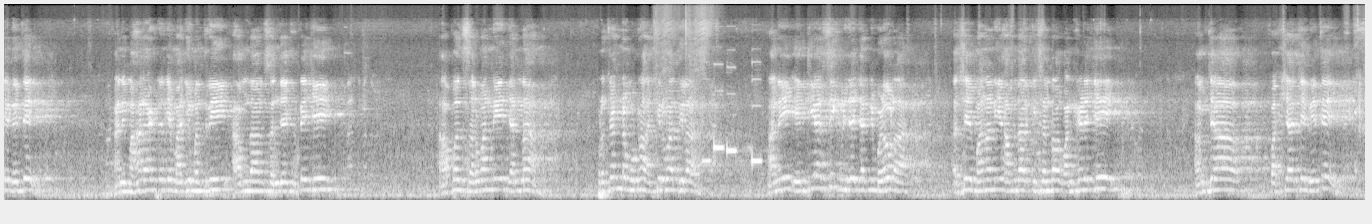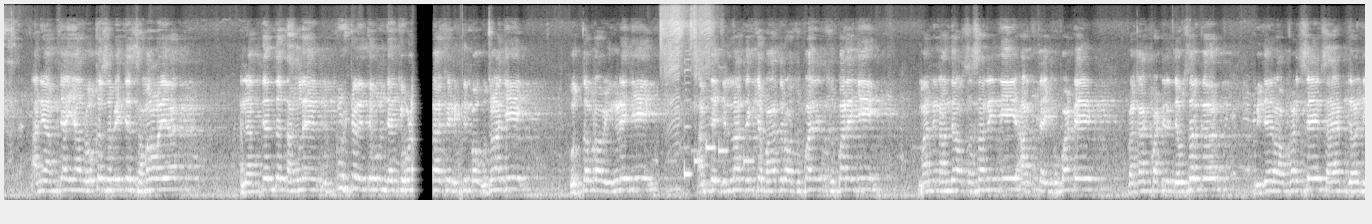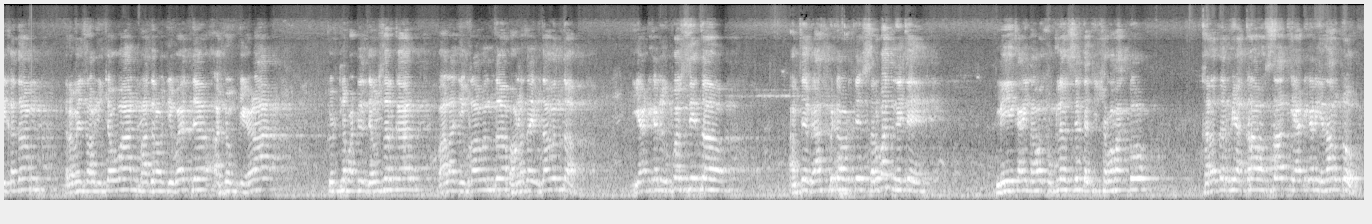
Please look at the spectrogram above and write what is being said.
नेते आणि महाराष्ट्राचे माजी मंत्री आमदार संजय कुटेजी आपण सर्वांनी ज्यांना प्रचंड मोठा आशीर्वाद दिला आणि ऐतिहासिक विजय ज्यांनी मिळवला असे माननीय आमदार किशनराव वानखेडेजी आमच्या पक्षाचे नेते आणि आमच्या या लोकसभेचे समन्वयक आणि अत्यंत चांगले उत्कृष्ट नेते म्हणून ज्यांची ओळख आहे असे नितीनभाऊ भुजळाजी उत्तमराव इंगळेजी आमचे जिल्हाध्यक्ष बाळाजीराव सुपारे सुपारेजी मान्य नांदेराव ससानेजी आरतीताई कुपाटे प्रकाश पाटील देवसरकर विजयराव खडसे साहेब जनजी कदम रमेशरावजी चव्हाण माधवरावजी वैद्य अशोक तिहळा कृष्ण पाटील देवसरकर बालाजी उदावंत भावनाताई उदावंत. या ठिकाणी उपस्थित आमच्या व्यासपीठावरचे सर्वच नेते मी काही नावं चुकले असतील त्याची क्षमा मागतो. खरं तर मी अकरा वाजता या ठिकाणी येणार होतो.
